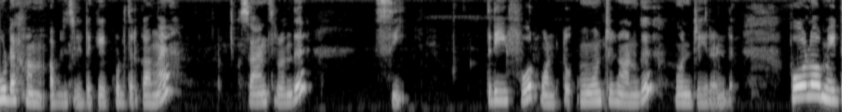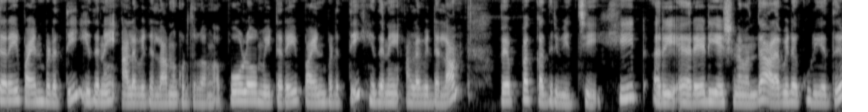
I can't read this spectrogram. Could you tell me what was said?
ஊடகம் அப்படின்னு சொல்லிட்டு கே கொடுத்துருக்காங்க. ஸோ ஆன்சர் வந்து C three four one two மூன்று நான்கு ஒன்று இரண்டு. போலோ மீட்டரை பயன்படுத்தி இதனை அளவிடலாம்னு கொடுத்துருக்காங்க. போலோ மீட்டரை பயன்படுத்தி இதனை அளவிடலாம். வெப்ப கதிர்வீச்சு ஹீட் ரேடியேஷனை வந்து அளவிடக்கூடியது.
